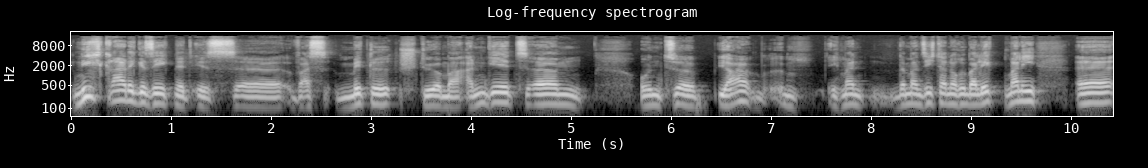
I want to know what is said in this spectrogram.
nicht gerade gesegnet ist, äh, was Mittelstürmer angeht. Ähm, und äh, ja, ähm, ich meine, wenn man sich da noch überlegt, Manni, äh,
